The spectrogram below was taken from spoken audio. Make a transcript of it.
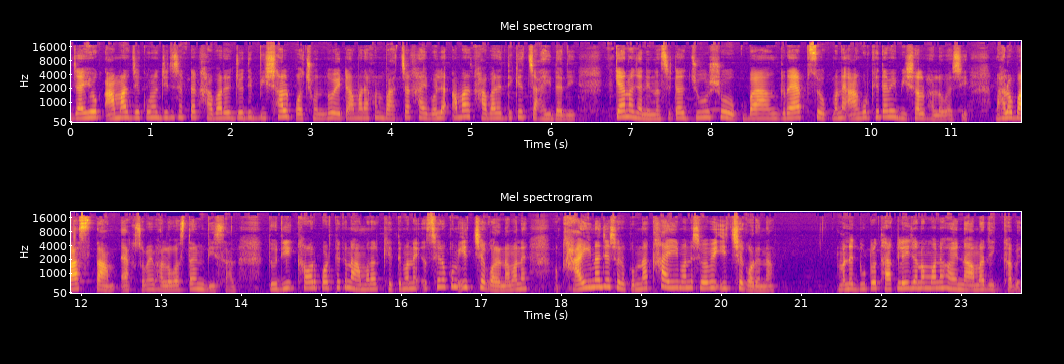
যাই হোক, আমার যে কোনো জিনিস একটা খাবারের যদি বিশাল পছন্দ, এটা আমার এখন বাচ্চা খায় বলে আমার খাবারের দিকে চাহিদা নেই। কেন জানি না? সেটা জুস হোক বা গ্র্যাপস হোক মানে আঙুর খেতে আমি বিশাল ভালোবাসি। ভালোবাসতাম। একসময় ভালোবাসতাম বিশাল। তো রিক খাওয়ার পর থেকে না আমার আর খেতে মানে সেরকম ইচ্ছে করে না। মানে খাই না যে সেরকম না, খাই মানে সেভাবে ইচ্ছে করে না। মানে দুটো থাকলেই যেন মনে হয়, না, আমার রিক খাবে।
